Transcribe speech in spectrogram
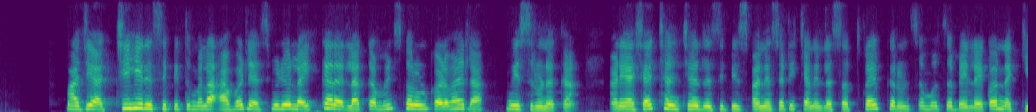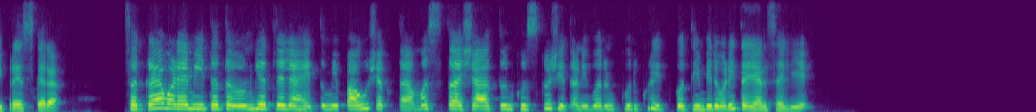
माझी आजची ही रेसिपी तुम्हाला आवडल्यास व्हिडिओ लाईक करायला कमेंट्स करून कळवायला विसरू नका. आणि अशाच छान छान रेसिपीज पाहण्यासाठी चॅनलला सबस्क्राईब करून समोरचं बेल आयकॉन नक्की प्रेस करा. सगळ्या वड्या मी इथं तळून घेतलेल्या आहेत. तुम्ही पाहू शकता मस्त अशा आतून खुसखुशीत आणि वरून कुरकुरीत कोथिंबीर वडी तयार झाली आहे.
